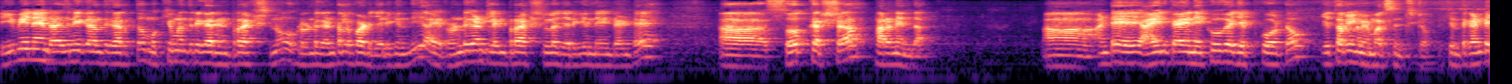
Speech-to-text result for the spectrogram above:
టీవీ నైన్ రజనీకాంత్ గారితో ముఖ్యమంత్రి గారి ఇంటరాక్షన్ ఒక రెండు గంటల పాటు జరిగింది. ఆ రెండు గంటల ఇంటరాక్షన్లో జరిగింది ఏంటంటే సోత్కర్ష పరనింద. అంటే ఆయనకి ఆయన ఎక్కువగా చెప్పుకోవటం ఇతరులను విమర్శించటం. ఇంతకంటే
